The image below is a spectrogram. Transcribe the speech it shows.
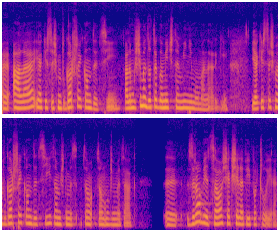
Y, ale jak jesteśmy w gorszej kondycji, ale musimy do tego mieć ten minimum energii. Jak jesteśmy w gorszej kondycji, to, myślimy, to, to mówimy tak zrobię coś, jak się lepiej poczuję.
